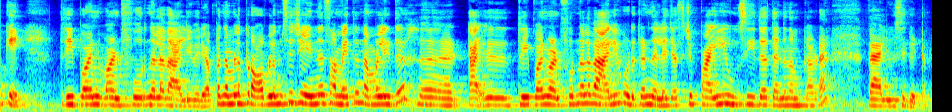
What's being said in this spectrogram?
Okay three point one four എന്നുള്ള വാല്യൂ വരും. അപ്പോൾ നമ്മൾ പ്രോബ്ലംസ് ചെയ്യുന്ന സമയത്ത് നമ്മളിത് ത്രീ പോയിന്റ് വൺ ഫോർ എന്നുള്ള വാല്യൂ കൊടുക്കണമെന്നില്ല. ജസ്റ്റ് പൈ യൂസ് ചെയ്താൽ തന്നെ നമുക്ക് അവിടെ വാല്യൂസ് കിട്ടും.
